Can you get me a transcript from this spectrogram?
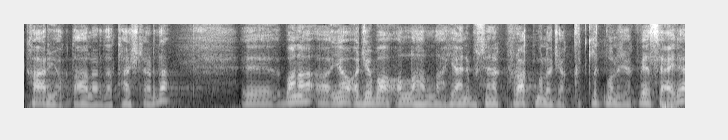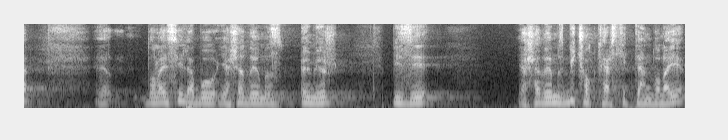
kar yok dağlarda taşlarda. Ee, bana ya acaba Allah Allah yani bu sene kurak mı olacak kıtlık mı olacak vesaire. Ee, dolayısıyla bu yaşadığımız ömür bizi yaşadığımız birçok terslikten dolayı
